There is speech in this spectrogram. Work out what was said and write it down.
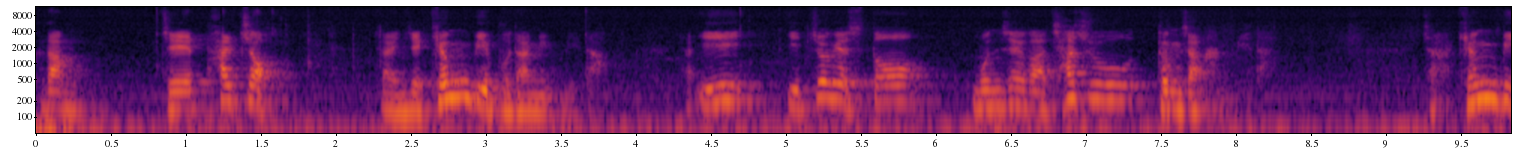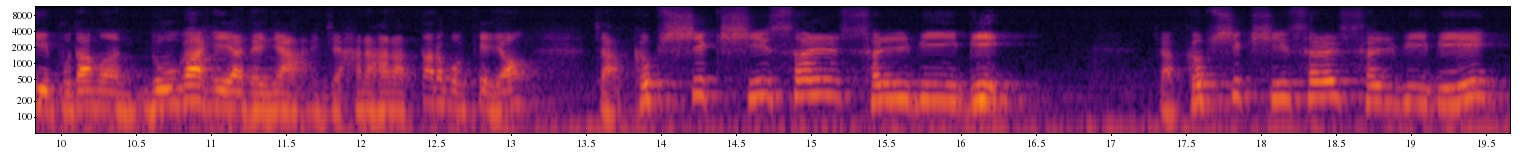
그 다음, 제8조. 자, 이제 경비 부담입니다. 자, 이, 이쪽에서도 문제가 자주 등장합니다. 자, 경비 부담은 누가 해야 되냐? 이제 하나하나 따라 볼게요. 자, 급식 시설 설비비. 자, 급식 시설 설비비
